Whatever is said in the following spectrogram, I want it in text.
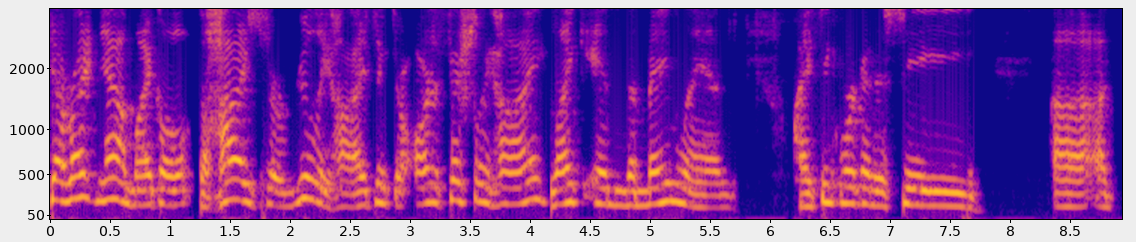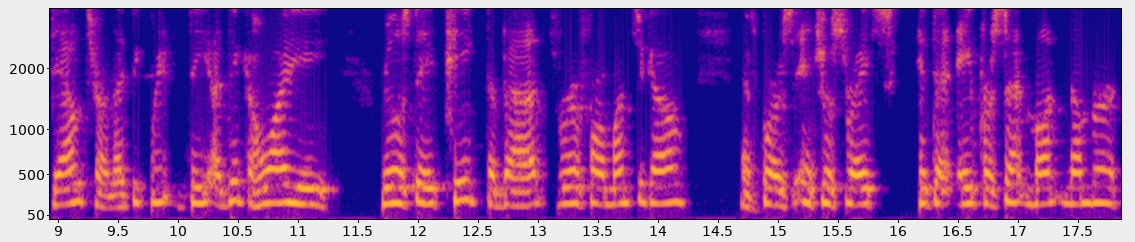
Yeah, right now, Michael, the highs are really high. I think they're artificially high. Like in the mainland, I think we're going to see uh, a downturn. I think we, I think Hawaii real estate peaked about three or four months ago of course, interest rates hit that 8% month number.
